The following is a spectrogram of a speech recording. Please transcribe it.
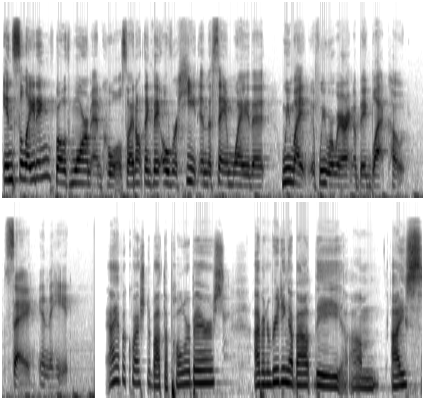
insulating, both warm and cool. So I don't think they overheat in the same way that we might if we were wearing a big black coat, say, in the heat. I have a question about the polar bears. I've been reading about the um, ice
